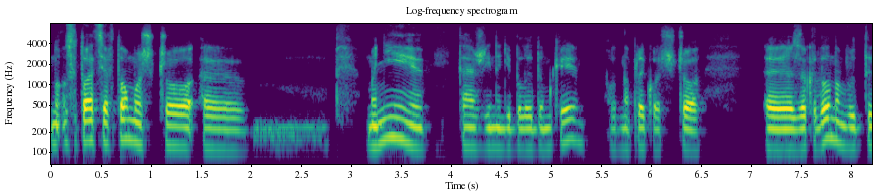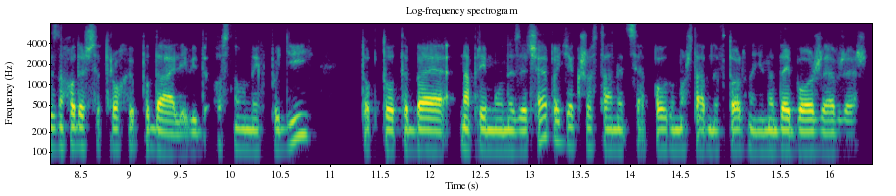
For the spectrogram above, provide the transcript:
Ну, ситуація в тому, що е, мені теж іноді були думки, от, наприклад, що е, за кордоном ти знаходишся трохи подалі від основних подій, тобто тебе напряму не зачепить, якщо станеться повномасштабне вторгнення, не дай Боже, а вже ж.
